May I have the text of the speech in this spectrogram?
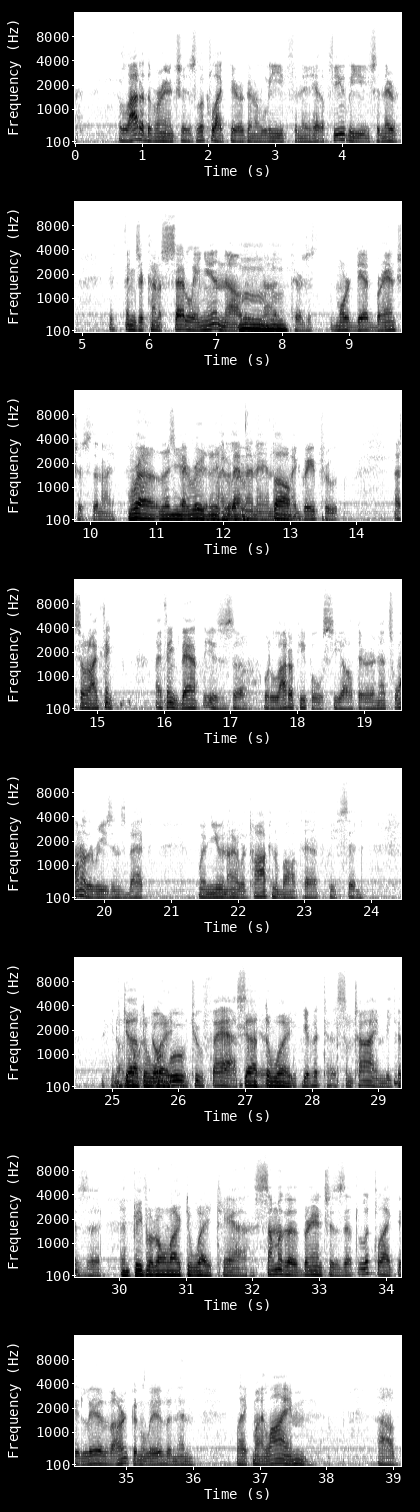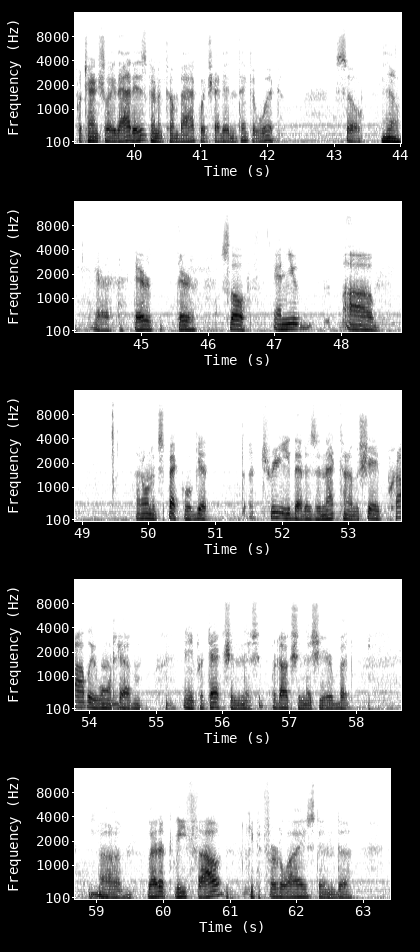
a lot of the branches looked like they were going to leaf, and they had a few leaves, and they're things are kind of settling in now. There's, not, there's more dead branches than I Right, than you originally my lemon and thought. my grapefruit. Uh, so I think I think that is uh, what a lot of people see out there, and that's one of the reasons back when you and I were talking about that. We said, you know, Got don't, to don't move too fast. Got Uh, to wait. Give it some time because. Uh, and people don't like to wait. yeah, some of the branches that look like they live aren't going to live, and then, like my lime, uh, potentially that is going to come back, which I didn't think it would. So Yeah. they're they're they're slow, and you, uh, I don't expect we'll get a tree that is in that kind of a shape. Probably won't have any protection this production this year, but um, let it leaf out, keep it fertilized, and uh,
